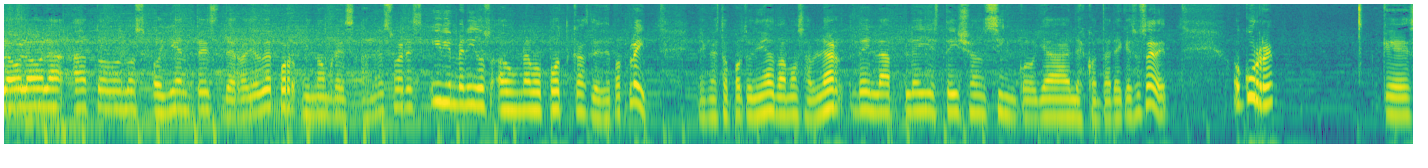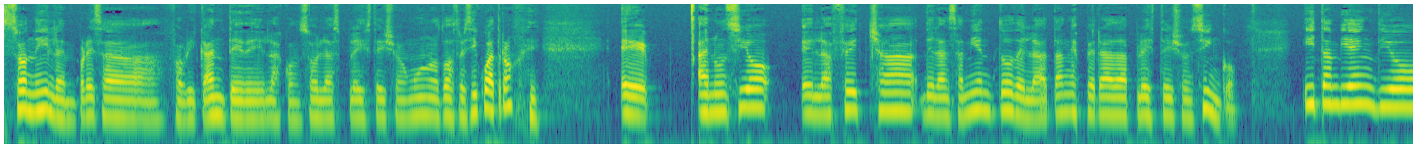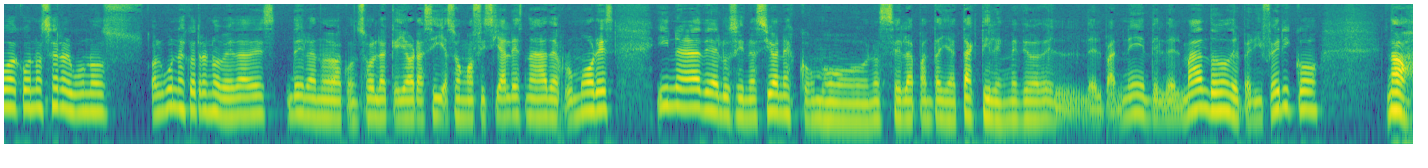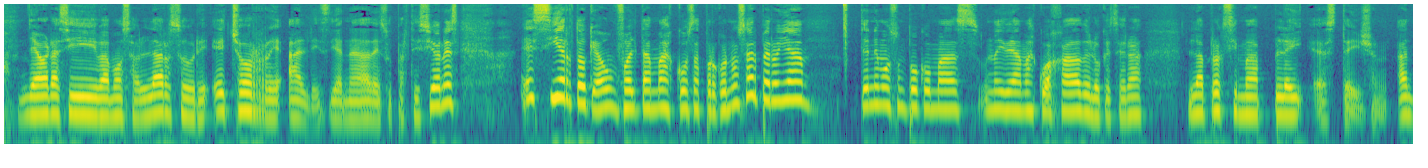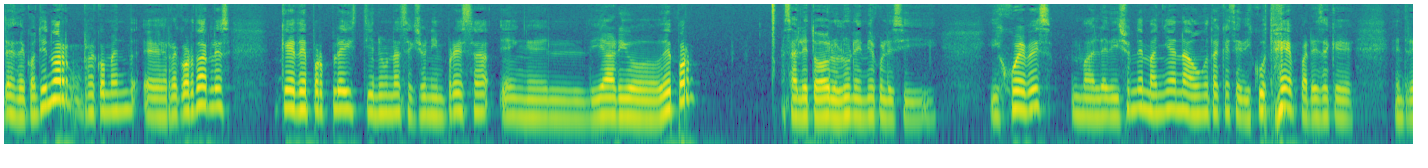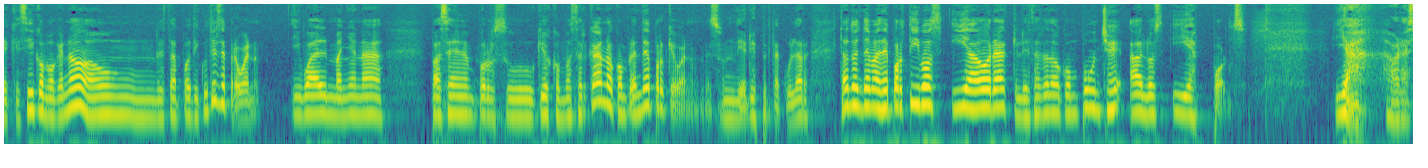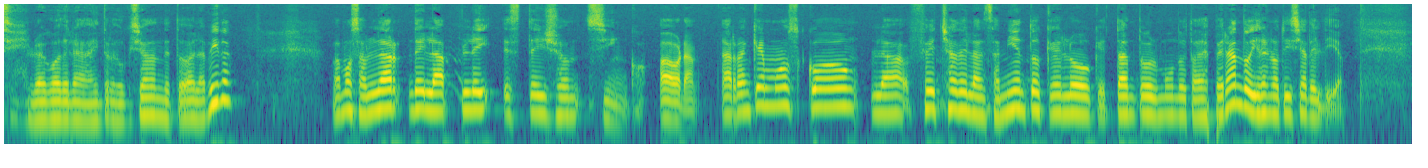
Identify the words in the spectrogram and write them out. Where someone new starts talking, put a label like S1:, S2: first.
S1: Hola, hola, hola a todos los oyentes de Radio Deport. Mi nombre es Andrés Suárez y bienvenidos a un nuevo podcast de Deport Play. En esta oportunidad vamos a hablar de la PlayStation 5. Ya les contaré qué sucede. Ocurre que Sony, la empresa fabricante de las consolas PlayStation 1, 2, 3 y 4, eh, anunció la fecha de lanzamiento de la tan esperada PlayStation 5 y también dio a conocer algunos algunas que otras novedades de la nueva consola que ya ahora sí ya son oficiales, nada de rumores y nada de alucinaciones como, no sé, la pantalla táctil en medio del, del panel, del, del mando, del periférico. No, y ahora sí vamos a hablar sobre hechos reales, ya nada de supersticiones. Es cierto que aún faltan más cosas por conocer, pero ya tenemos un poco más, una idea más cuajada de lo que será la próxima PlayStation. Antes de continuar, eh, recordarles que Deport Place tiene una sección impresa en el diario Deport. Sale todos los lunes, miércoles y, jueves. la edición de mañana aún está que se discute. Parece que entre que sí como que no, aún está por discutirse. Pero bueno, igual mañana pasen por su kiosco más cercano, comprender porque bueno, es un diario espectacular, tanto en temas deportivos y ahora que le están dando con punche a los eSports. Ya, ahora sí, luego de la introducción de toda la vida, vamos a hablar de la PlayStation 5. Ahora, arranquemos con la fecha de lanzamiento, que es lo que tanto el mundo estaba esperando y es la noticia del día.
